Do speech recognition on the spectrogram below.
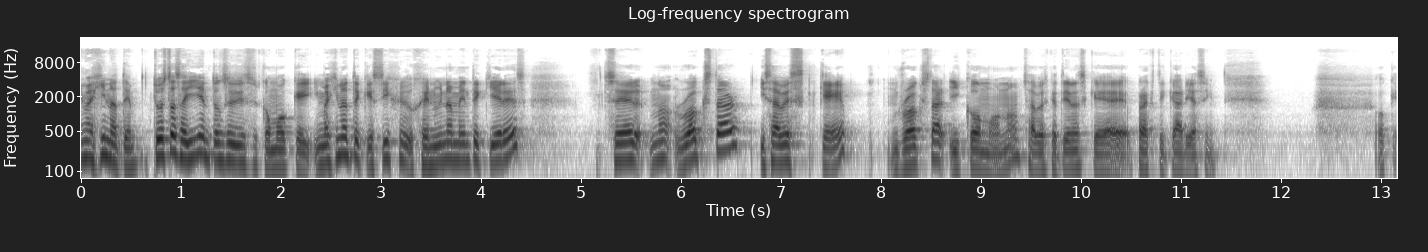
Imagínate, tú estás ahí, entonces dices como, ok, imagínate que si genuinamente quieres ser, ¿no? Rockstar y sabes qué, rockstar y cómo, ¿no? Sabes que tienes que practicar y así. Ok,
